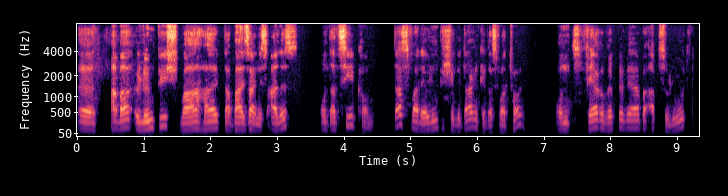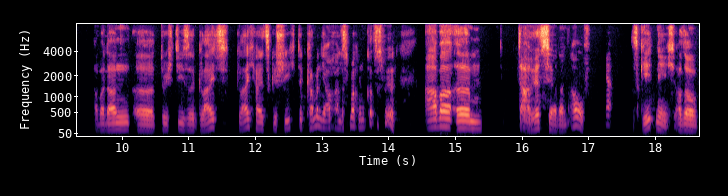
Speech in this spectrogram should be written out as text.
Äh, aber olympisch war halt dabei sein ist alles und ans Ziel kommen. Das war der olympische Gedanke, das war toll. Und faire Wettbewerbe, absolut. Aber dann äh, durch diese Gleich Gleichheitsgeschichte kann man ja auch alles machen, um Gottes Willen. Aber ähm, da hört es ja dann auf. Ja. Das geht nicht. Also,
